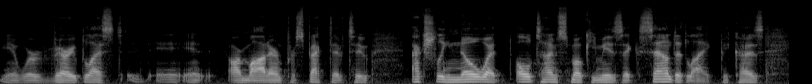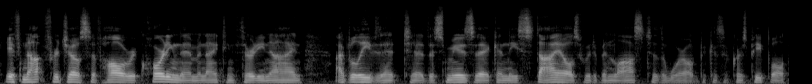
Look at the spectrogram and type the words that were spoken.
you know were very blessed in, our modern perspective to actually know what old time Smoky music sounded like. Because if not for Joseph Hall recording them in 1939, I believe that uh, this music and these styles would have been lost to the world. Because of course people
